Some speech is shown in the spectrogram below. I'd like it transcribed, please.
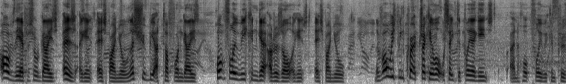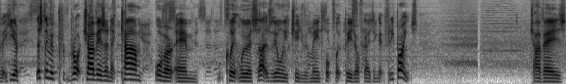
of the episode, guys, is against Espanyol. This should be a tough one, guys. Hopefully, we can get a result against Espanyol. They've always been quite a tricky little side to play against, and hopefully we can prove it here. This time we've brought Chavez in at Cam over um, Clayton Lewis. That is the only change we've made. Hopefully it pays off, guys, and get three points. Chavez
